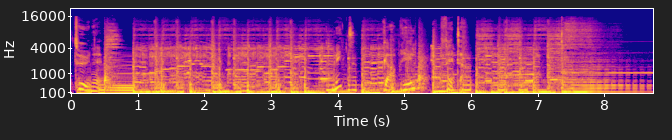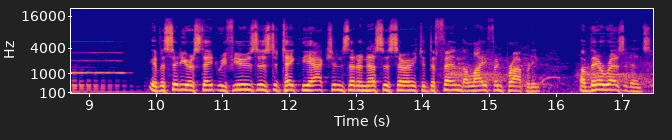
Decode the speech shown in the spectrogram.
Töne. Mit Gabriel Vetter. If a city or state refuses to take the actions that are necessary to defend the life and property of their residents,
